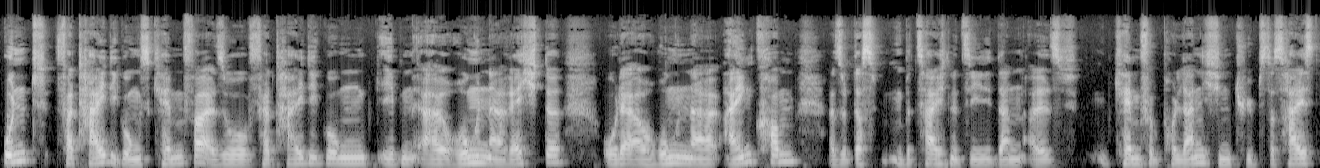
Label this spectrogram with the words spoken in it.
und Verteidigungskämpfer, also Verteidigung eben errungener Rechte oder errungener Einkommen. Also das bezeichnet sie dann als Kämpfe polanischen Typs. Das heißt,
